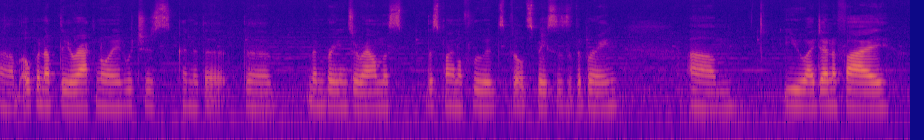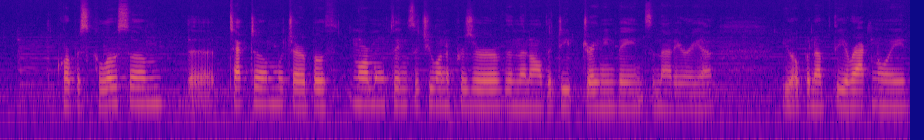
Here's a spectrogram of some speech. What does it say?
um, open up the arachnoid, which is kind of the, the membranes around the, the spinal fluids filled spaces of the brain. Um, you identify the corpus callosum, the tectum, which are both normal things that you want to preserve, and then all the deep draining veins in that area. You open up the arachnoid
